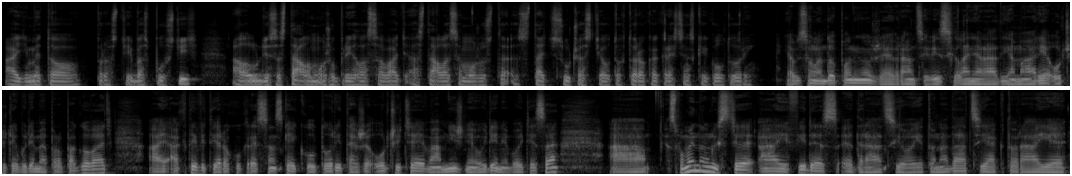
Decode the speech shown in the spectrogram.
a ideme to proste iba spustiť, ale ľudia sa stále môžu prihlasovať a stále sa môžu stať súčasťou tohto roka kresťanskej kultúry. Ja by som len doplnil, že v rámci vysielania Rádia Mária určite budeme propagovať aj aktivity roku kresťanskej kultúry, takže určite vám nič neujde, nebojte sa. A spomenuli ste aj Fides et Ratio. Je to nadácia, ktorá je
